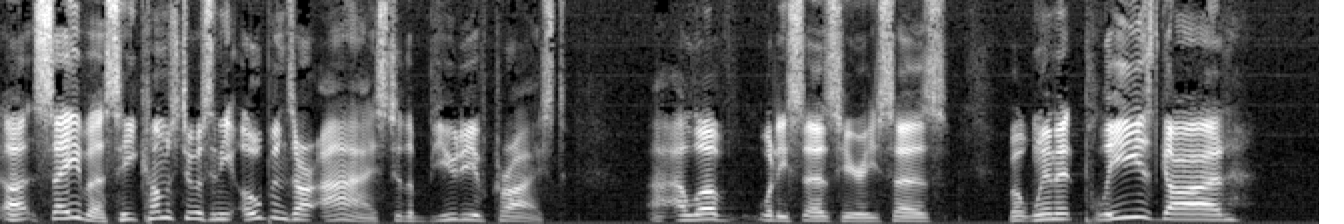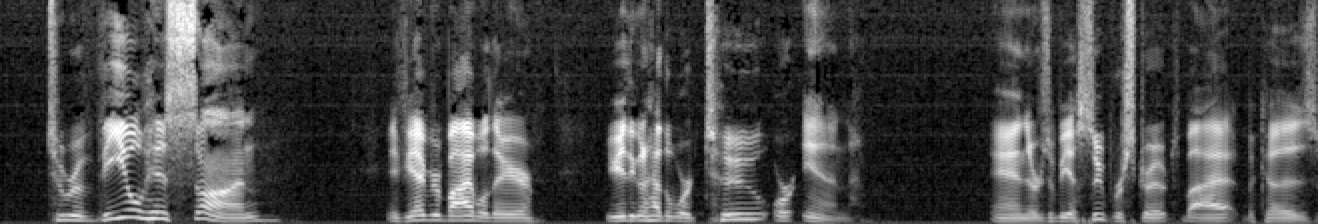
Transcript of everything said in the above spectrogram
uh, save us? He comes to us and He opens our eyes to the beauty of Christ. I love what he says here. He says, But when it pleased God to reveal his Son, if you have your Bible there, you're either going to have the word to or in. And there's going to be a superscript by it because,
